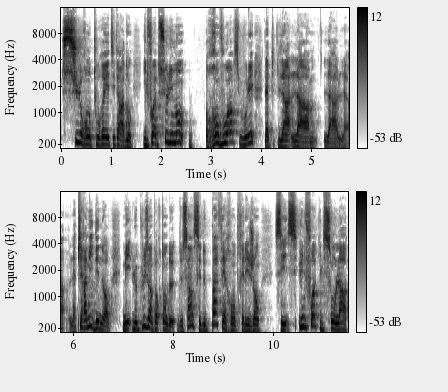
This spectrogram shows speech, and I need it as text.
surentourés, etc. Donc, il faut absolument renvoie, si vous voulez, la, pyramide des normes. Mais le plus important de, ça, c'est de ne pas faire rentrer les gens. C'est une fois qu'ils sont là,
